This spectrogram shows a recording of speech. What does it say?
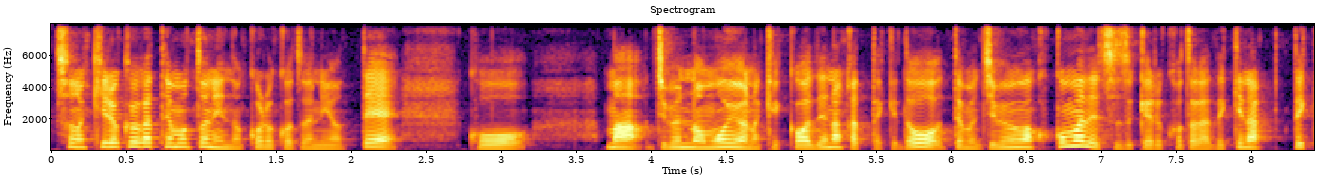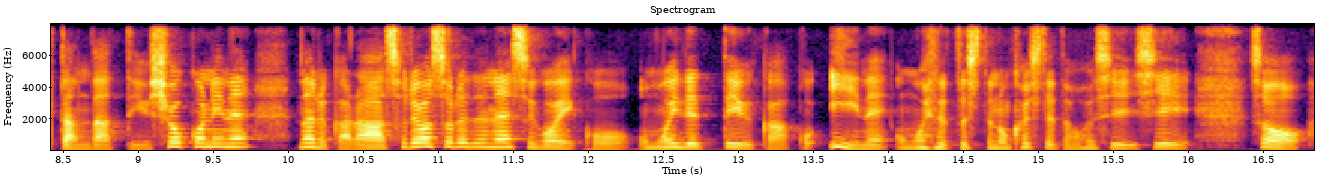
その記録が手元に残ることによってこうまあ自分の思うような結果は出なかったけどでも自分はここまで続けることができなできたんだっていう証拠に、ね、なるからそれはそれでねすごいこう思い出っていうかこういいね思い出として残しててほしいしそう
